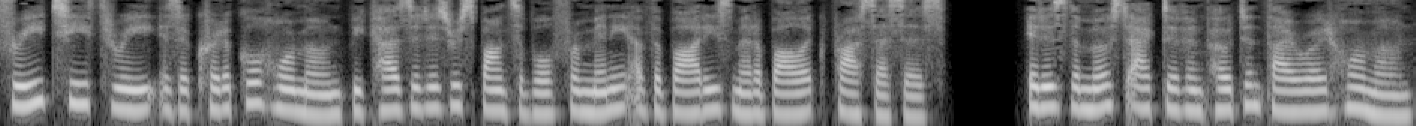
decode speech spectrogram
Free T3 is a critical hormone because it is responsible for many of the body's metabolic processes. It is the most active and potent thyroid hormone,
